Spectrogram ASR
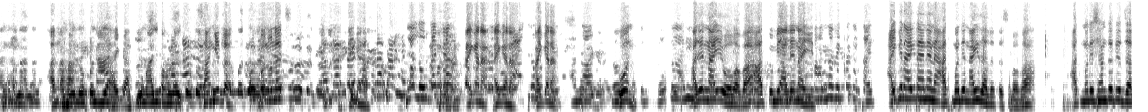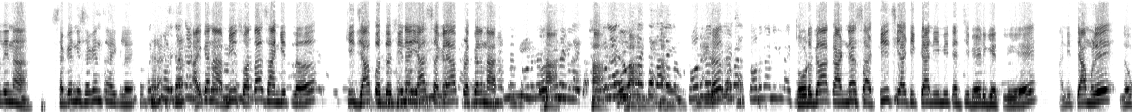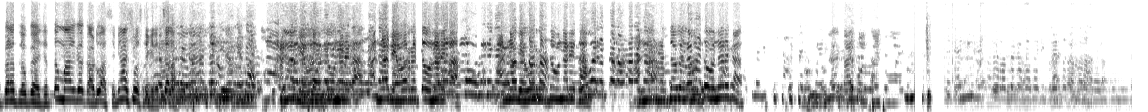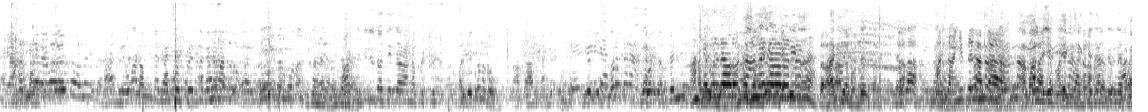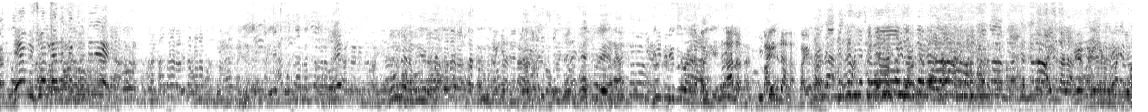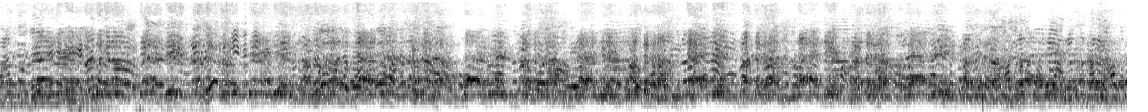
अण्णा, हा. लोक जी आहे ऐका. ही माझी भावना. सांगितलं म्हणूनच ऐका ना ऐका ना ऐका ना ऐका ना कोण अरे नाही हो बाबा आज तुम्ही आले नाही ऐका ना ऐक नाही नाही आतमध्ये नाही झालं तसं बाबा. आतमध्ये शांततेत झाले ना. सगळ्यांनी सगळ्यांचं ऐकलंय. ऐका ना मी स्वतः सांगितलं की ज्या पद्धतीने या सगळ्या प्रकरणात हा हा हा तर तोडगा काढण्यासाठीच या ठिकाणी मी त्यांची भेट घेतली आहे. आणि त्यामुळे लवकरात लवकर ह्याच्यात मार्ग काढू असं मी आश्वस्त केलं. चला. अण्णा व्यवहार रद्द होणार आहे का? अण्णा व्यवहार रद्द होणार आहे का? अण्णा व्यवहार रद्द होणार आहे का? रद्द होणार का? काय बोलतोय रद्द रद्द होणार आहे का किती दिवसात येणार अण्णा प्रश्न आम्हाला एक एक तारखेचा निर्णय पाहिजे किती दूर राहायला पाहिजे आज काय सांगितलं की एक तासलेला हा विषय संपलेला असेल तुम्हाला हवा तसा निकाल मिळेल एवढंच सांगितलं दुसरी एक मागणी आहे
